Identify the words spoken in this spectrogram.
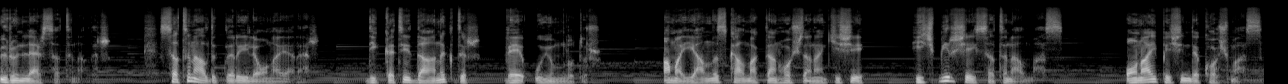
ürünler satın alır. Satın aldıklarıyla ona yarar. Dikkati dağınıktır ve uyumludur. Ama yalnız kalmaktan hoşlanan kişi hiçbir şey satın almaz. Onay peşinde koşmaz.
